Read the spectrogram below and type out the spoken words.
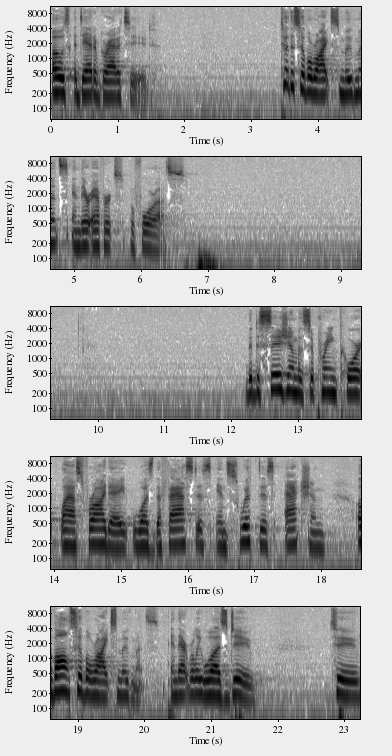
owes a debt of gratitude to the civil rights movements and their efforts before us. The decision of the Supreme Court last Friday was the fastest and swiftest action of all civil rights movements, and that really was due to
